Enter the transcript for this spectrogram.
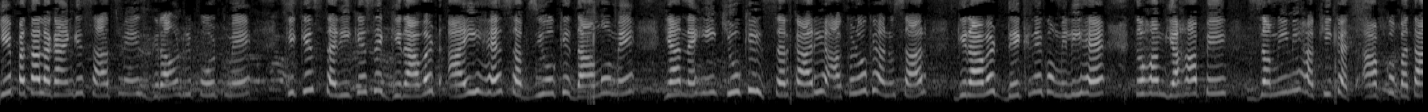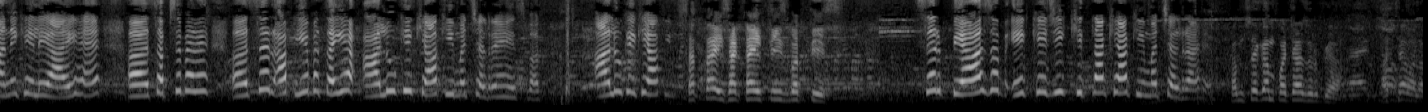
ये पता लगाएँगे साथ में इस ग्राउंड रिपोर्ट में कि किस तरीके से गिरावट आई है सब्जियों के दामों में या नहीं, क्योंकि सरकारी आंकड़ों के अनुसार गिरावट देखने को मिली है। तो हम यहाँ पे जमीनी हकीकत आपको बताने के लिए आए हैं। सबसे पहले सर, आप ये बताइए, आलू की क्या कीमत चल रहे हैं इस वक्त? आलू के क्या कीमत सत्ताईस, अट्ठाईस, तीस, बत्तीस। सर प्याज अब एक केजी कितना क्या कीमत चल रहा है? कम से कम पचास रुपया। अच्छा वाला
